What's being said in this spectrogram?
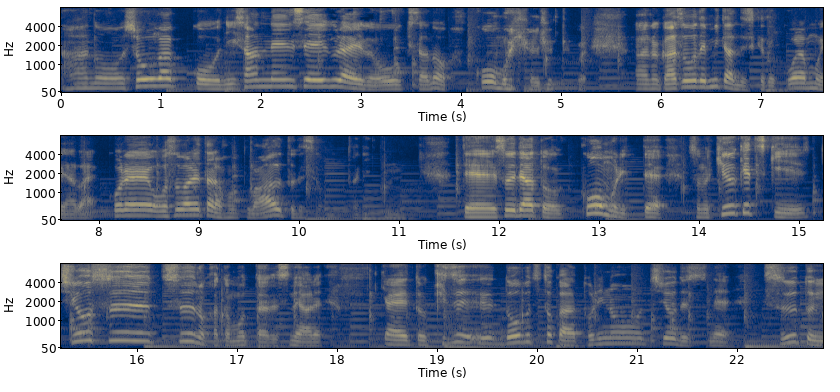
あの小学校23年生ぐらいの大きさのコウモリがいるってこれ あの画像で見たんですけどこれはもうやばい。これ襲われたら本当アウトですよ本当に、うん、でそれであとコウモリってその吸血鬼血を吸うのかと思ったらですねあれえーと、傷動物とか鳥の血をですね吸うとい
